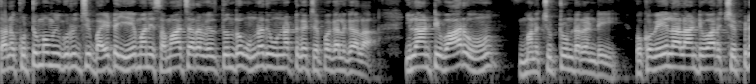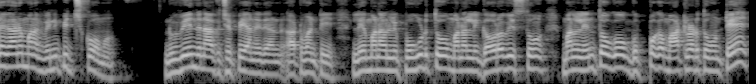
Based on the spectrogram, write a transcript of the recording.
తన కుటుంబం గురించి బయట ఏమని సమాచారం వెళ్తుందో ఉన్నది ఉన్నట్టుగా చెప్పగలగాల. ఇలాంటి వారు మన చుట్టూ ఉండరండి. ఒకవేళ అలాంటి వారు చెప్పినా కానీ మనం వినిపించుకోము. నువ్వేంది నాకు చెప్పి అనేది అటువంటి లే మనల్ని పొగుడుతూ మనల్ని గౌరవిస్తూ మనల్ని ఎంతో గొప్పగా మాట్లాడుతూ ఉంటే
